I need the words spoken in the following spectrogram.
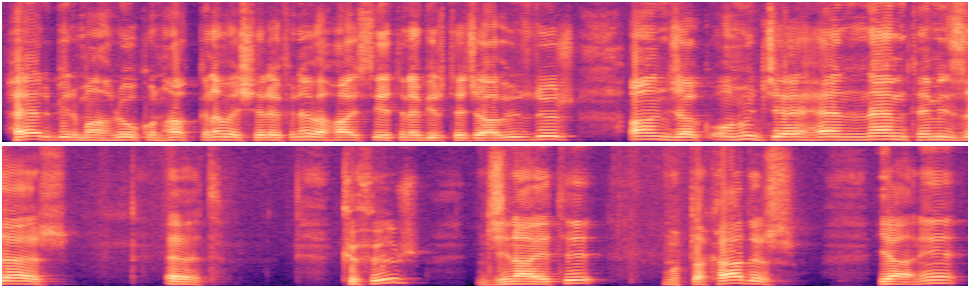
her bir mahlukun hakkına ve şerefine ve haysiyetine bir tecavüzdür. Ancak onu cehennem temizler. Evet. Küfür cinayeti mutlakadır. Yani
